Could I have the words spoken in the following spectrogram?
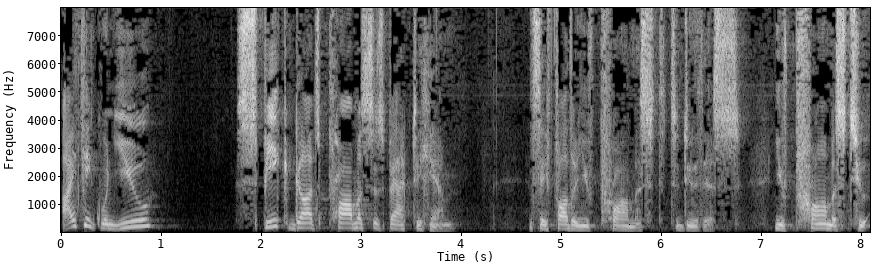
I think when you speak God's promises back to Him and say, Father, you've promised to do this. You've promised to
